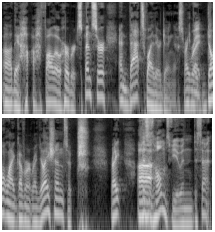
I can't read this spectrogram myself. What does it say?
Uh, they h- follow Herbert Spencer, and that's why they're doing this, right? They Right. don't like government regulation, so right. this Uh, is Holmes' view in dissent,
